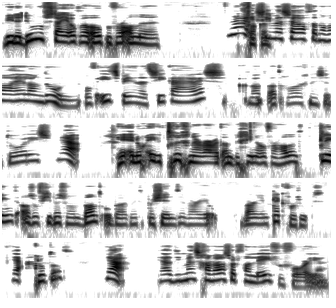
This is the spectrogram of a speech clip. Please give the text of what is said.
willen doen of sta je ook wel open voor andere Ja, ik zie mezelf dat nog wel heel lang doen. Of iets binnen het ziekenhuis, wat, wat organisatorisch. Ja, Hey, en nog even terug naar waar we het aan het begin over hadden. Het klinkt alsof je best wel een band opbouwt met de patiënten waar je, waar je een plek voor zoekt. Ja. Klopt dat? ja. Ja, die mensen gaan wel een soort van leven voor je.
